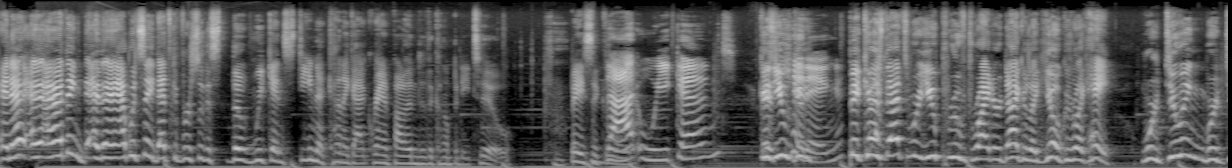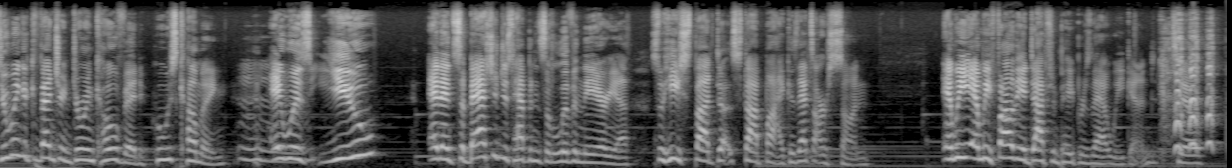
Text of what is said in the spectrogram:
And I, and I think, and I would say that's conversely this, the weekend Steena kind of got grandfathered into the company too, basically. That weekend? Because You're you kidding. because that's where you proved right or die. Because like, yo, because we're like, hey, we're doing we're doing a convention during COVID. Who's coming? Mm-hmm. It was you, and then Sebastian just happens to live in the area, so he spot stopped by because that's our son, and we and we filed the adoption papers that weekend too.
